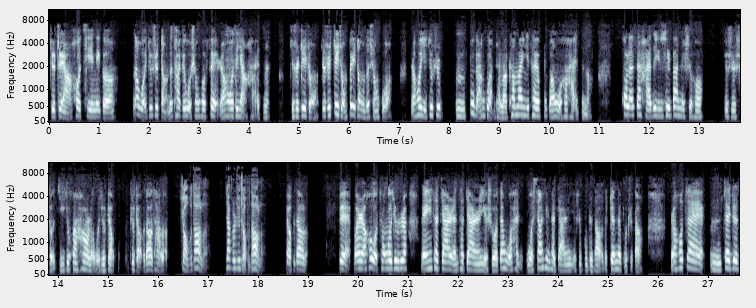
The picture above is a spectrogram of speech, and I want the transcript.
就这样，后期那个，那我就是等着他给我生活费，然后我得养孩子，就是这种就是这种被动的生活。然后也就是嗯不敢管他了，看万一他要不管我和孩子呢。后来在孩子一岁半的时候，就是手机就换号了，我就找就找不到他了，找不到了，压根儿就找不到了。找不到了。对，完然后我通过就是联系他家人，他家人也说，但我很我相信他家人也是不知道的，真的不知道。然后在嗯在这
